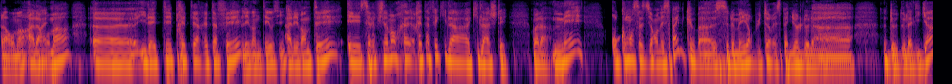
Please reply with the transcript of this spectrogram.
à la Roma. À la Ouais. Roma. Euh, il a été prêté à Retafe. Levante aussi. À Levante. Et c'est finalement Re- Retafe qui l'a qui l'a acheté. Voilà. Mais on commence à se dire en Espagne que bah, c'est le meilleur buteur espagnol de la de, de la Liga.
